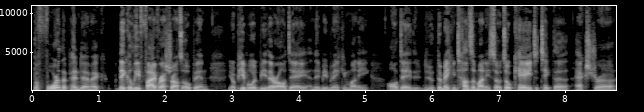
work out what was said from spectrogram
before the pandemic, they could leave five restaurants open. You know, people would be there all day and they'd be making money all day. They're making tons of money, so it's okay to take the extra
